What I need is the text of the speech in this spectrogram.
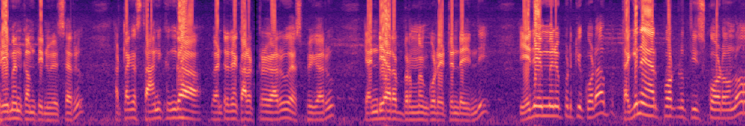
త్రీ మెన్ కమిటీని వేశారు. అట్లాగే స్థానికంగా వెంటనే కలెక్టర్ గారు ఎస్పీ గారు ఎన్డీఆర్ఎఫ్ బృందం కూడా అటెండ్ అయింది. ఏదేమైనప్పటికీ కూడా తగిన ఏర్పాట్లు తీసుకోవడంలో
